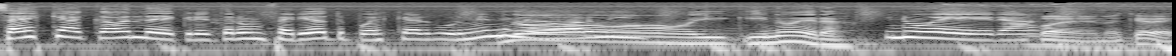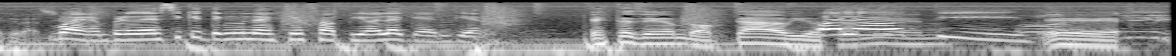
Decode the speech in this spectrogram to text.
¿sabes que acaban de decretar un feriado? ¿Te puedes quedar durmiendo? Y me dormí. no, y, y no era. Y no era. Bueno, Bueno, qué desgracia. pero decir que tengo una jefa piola que entiende. Está llegando Octavio Hola, también. Octi. Eh,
